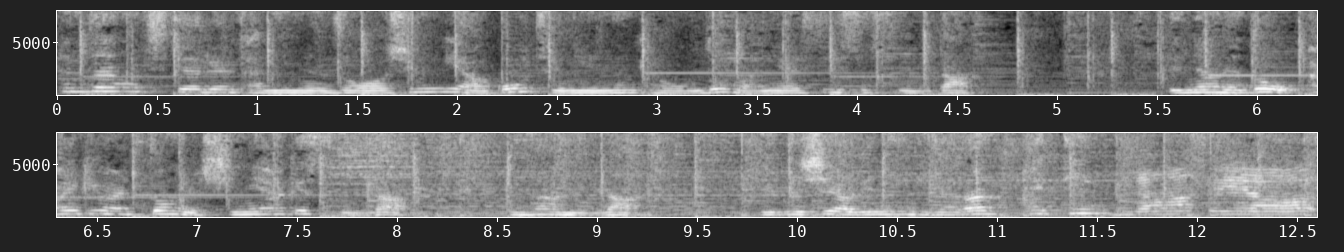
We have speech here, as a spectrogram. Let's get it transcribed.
현장 취재를 다니면서 신기하고 재미있는 경험도 많이 할 수 있었습니다. 내년에도 8기 활동 열심히 하겠습니다. 감사합니다. 대구시 어린이 기자단 화이팅! 안녕하세요.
